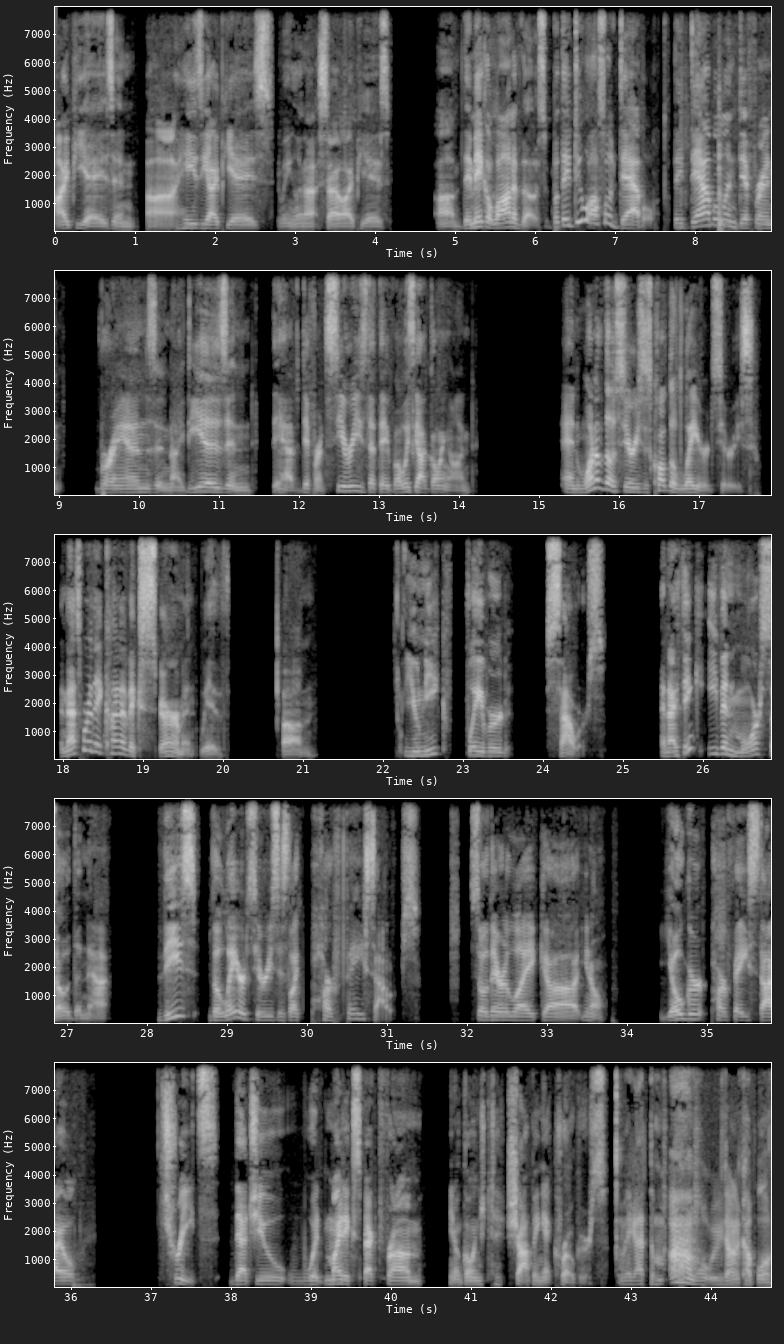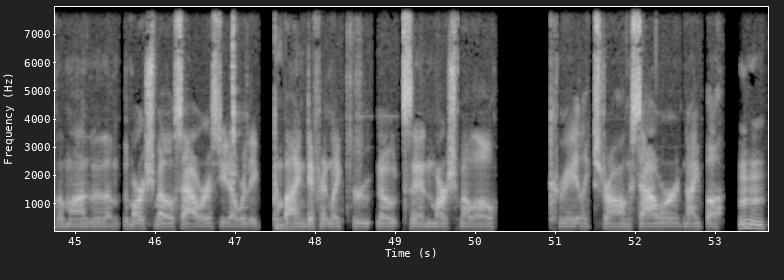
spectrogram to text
ipas and uh, hazy ipas new england style ipas um, they make a lot of those but they do also dabble. They dabble in different brands and ideas and they have different series that they've always got going on. And one of those series is called the layered series and that's where they kind of experiment with um, unique flavored sours. And i think even more so than that these the layered series is like parfait sours. So they're like uh, you know yogurt parfait style treats that you would might expect from you know going to shopping at Kroger's. They got them. well, we've done a couple of them on the, the marshmallow sours. You know, where they combine different like fruit notes and marshmallow, create like strong sour nipa. Mm-hmm.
